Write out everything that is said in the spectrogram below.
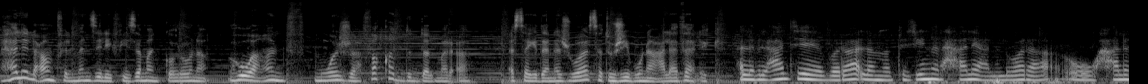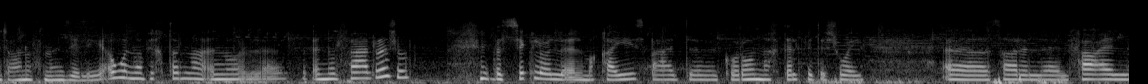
هل العنف المنزلي في زمن كورونا هو عنف موجه فقط ضد المرأة؟ السيدة نجوى ستجيبنا على ذلك. هلا بالعادة براء لما بتجينا الحالة على الورق وحالة عنف منزلي أول ما بيخطرنا إنه إنه الفاعل رجل. بس شكله المقاييس بعد كورونا اختلفت شوي. آه، صار الفاعل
